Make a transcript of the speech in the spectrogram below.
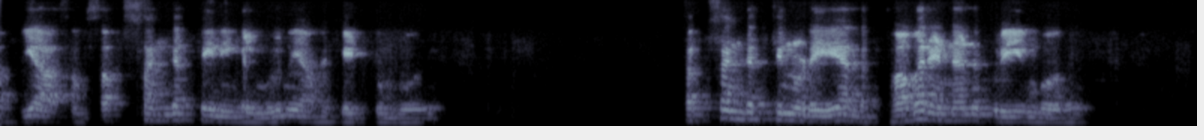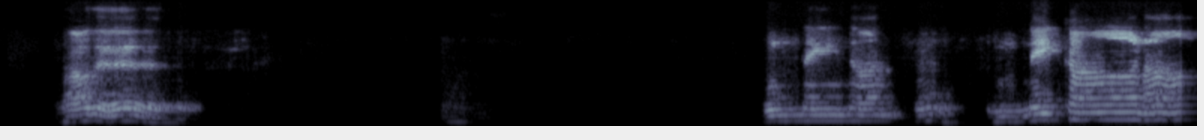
அபியாசம் சத் சங்கத்தை நீங்கள் முழுமையாக கேட்கும் போது சத் சங்கத்தினுடைய அந்த பவர் என்னன்னு புரியும் போது அதாவது உன்னை நான் உன்னை காணாமல்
